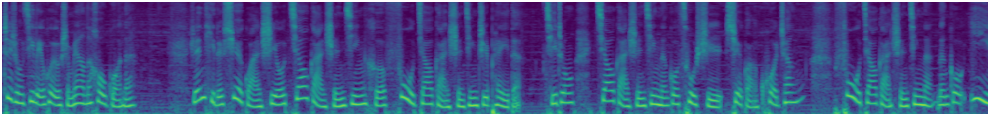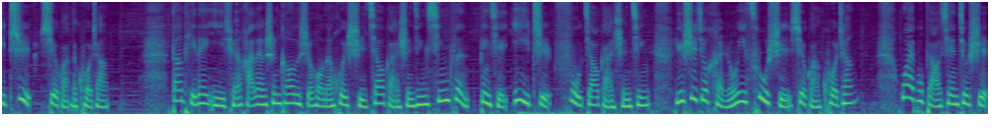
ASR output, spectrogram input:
这种积累会有什么样的后果呢？人体的血管是由交感神经和副交感神经支配的，其中交感神经能够促使血管扩张，副交感神经呢能够抑制血管的扩张。当体内乙醛含量升高的时候呢，会使交感神经兴奋，并且抑制副交感神经，于是就很容易促使血管扩张。外部表现就是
